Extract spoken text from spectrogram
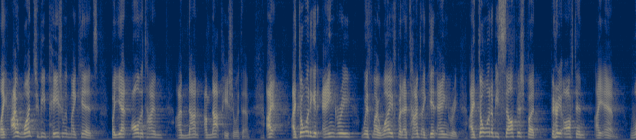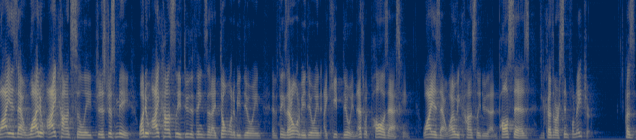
Like I want to be patient with my kids, but yet all the time I'm not, I'm not patient with them. I, I don't want to get angry with my wife, but at times I get angry. I don't want to be selfish, but very often I am. Why is that? Why do I constantly, it's just me, why do I constantly do the things that I don't want to be doing and the things I don't want to be doing, I keep doing? That's what Paul is asking. Why is that? Why do we constantly do that? And Paul says it's because of our sinful nature. Because,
